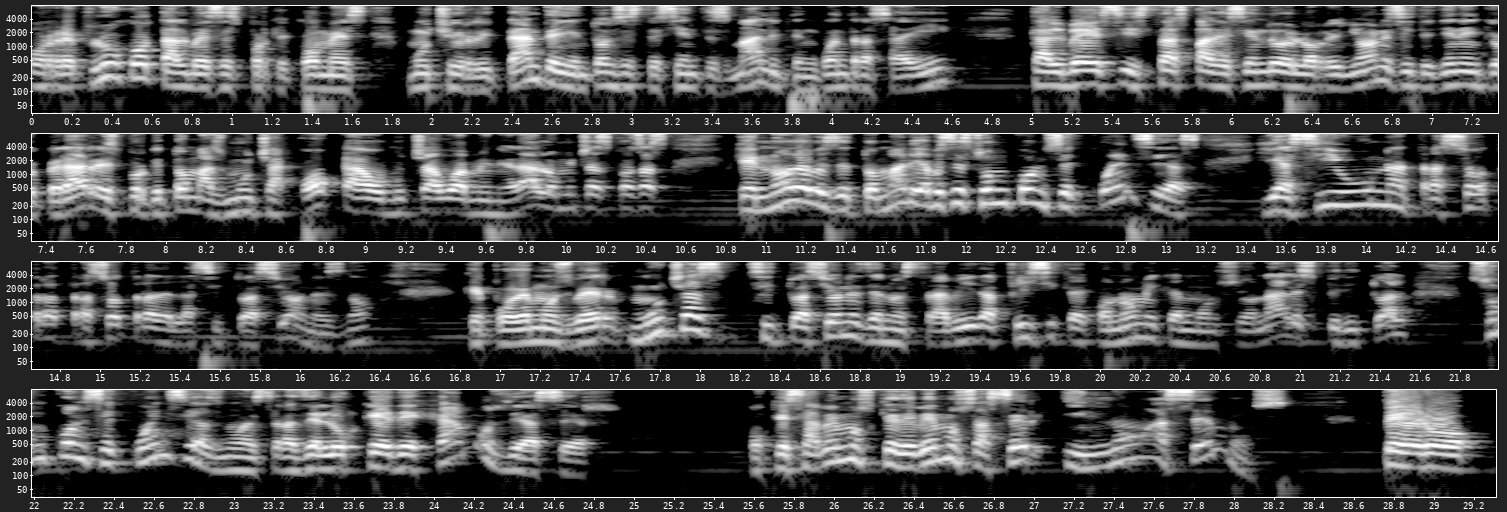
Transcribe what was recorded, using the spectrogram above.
por reflujo, tal vez es porque comes mucho irritante y entonces te sientes mal y te encuentras ahí. Tal vez si estás padeciendo de los riñones y te tienen que operar es porque tomas mucha coca o mucha agua mineral o muchas cosas que no debes de tomar y a veces son consecuencias y así una tras otra, tras otra de las situaciones, ¿no? Que podemos ver. Muchas situaciones de nuestra vida física, económica, emocional, espiritual, son consecuencias nuestras de lo que dejamos de hacer o que sabemos que debemos hacer y no hacemos. Pero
